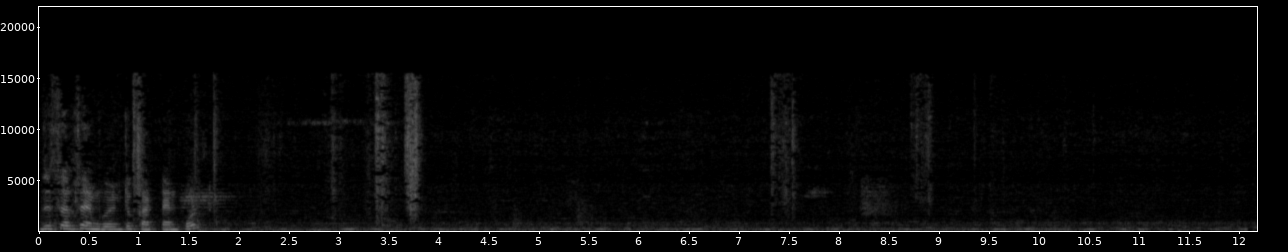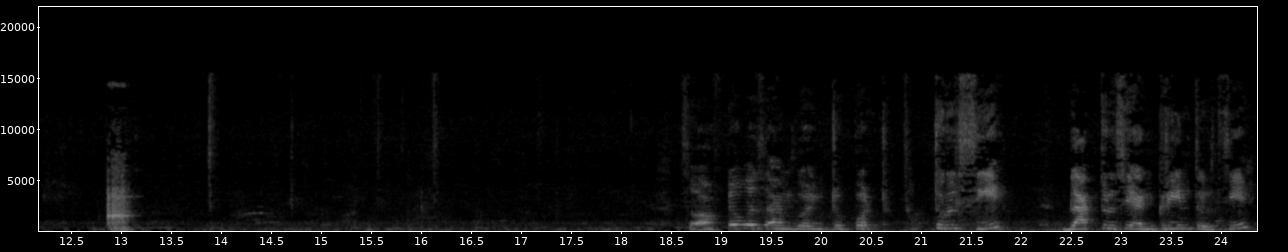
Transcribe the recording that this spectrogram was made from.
This also I'm going to cut and put. So afterwards I'm going to put tulsi, black tulsi and green tulsi.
